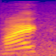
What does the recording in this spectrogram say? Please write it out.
Mike?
